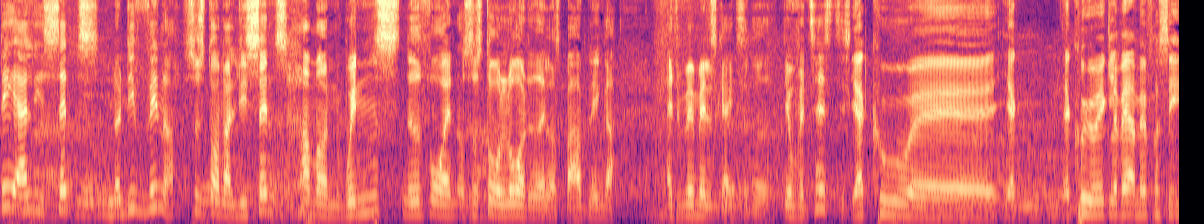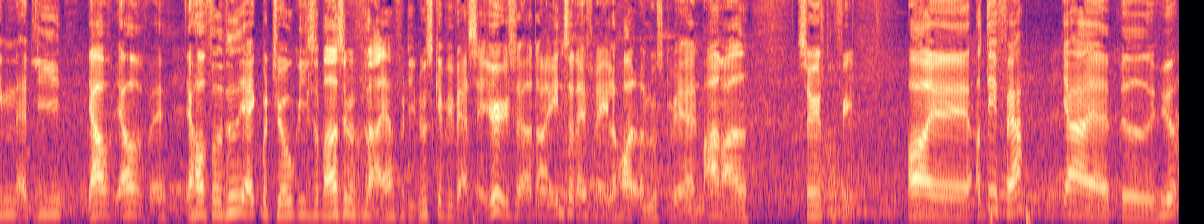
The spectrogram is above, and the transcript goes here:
det er licens. Når de vinder, så står der licenshammeren wins nede foran, og så står lortet ellers bare og blinker. Altså, hvem elsker ikke sådan noget? Det er jo fantastisk. Jeg kunne, øh, jeg, jeg kunne jo ikke lade være med fra scenen, at lige... Jeg, jeg, øh, jeg har fået at vide, at jeg ikke må joke lige så meget, som jeg plejer, fordi nu skal vi være seriøse, og der er internationale hold, og nu skal vi have en meget, meget seriøs profil. Og, øh, og det er fair. Jeg er blevet hyret.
